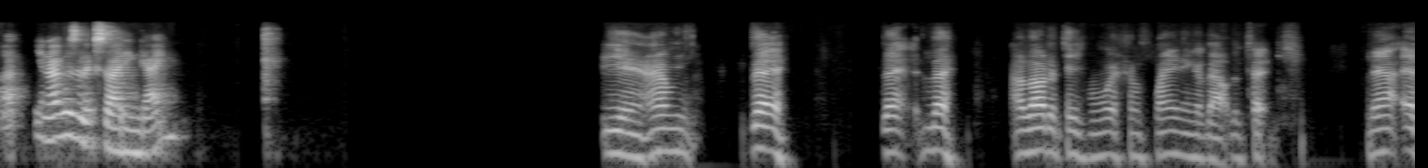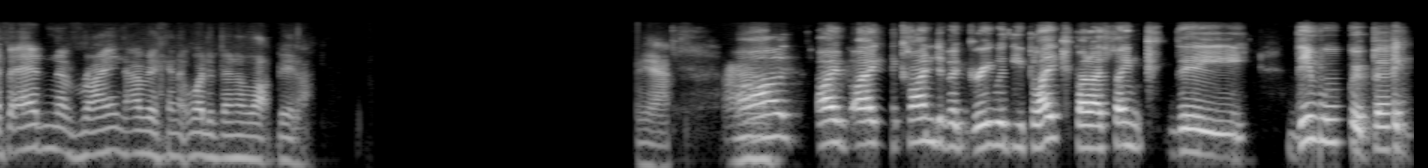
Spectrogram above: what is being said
but you know, it was an exciting game. Yeah, um, the, the, the, a lot of people were complaining about the pitch. Now, if it hadn't have rained, I reckon it would have been a lot better. Yeah. Um, I, I I kind of agree with you, Blake, but I think the there were big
